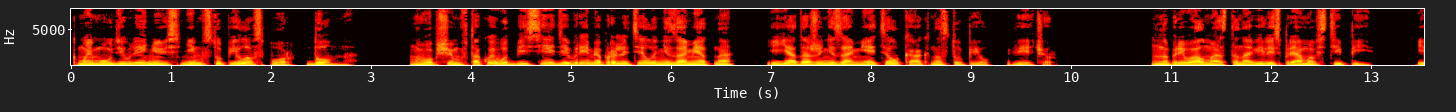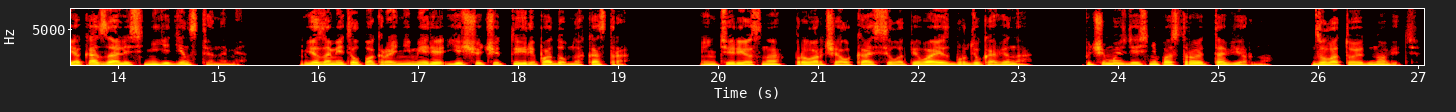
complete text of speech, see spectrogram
К моему удивлению, с ним вступила в спор Домна. В общем, в такой вот беседе время пролетело незаметно, и я даже не заметил, как наступил вечер. На привал мы остановились прямо в степи и оказались не единственными. Я заметил, по крайней мере, еще четыре подобных костра. «Интересно», — проворчал Кассел, отпивая из бурдюка вина. «Почему здесь не построят таверну? Золотое дно ведь?»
